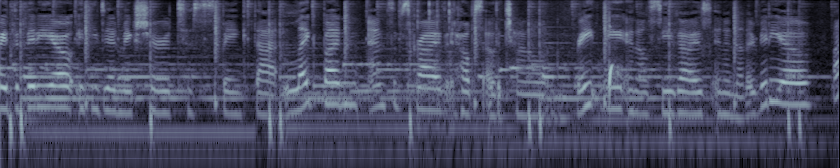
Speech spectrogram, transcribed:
Enjoyed the video. If you did, make sure to spank that like button and subscribe. It helps out the channel greatly, and I'll see you guys in another video. Bye!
